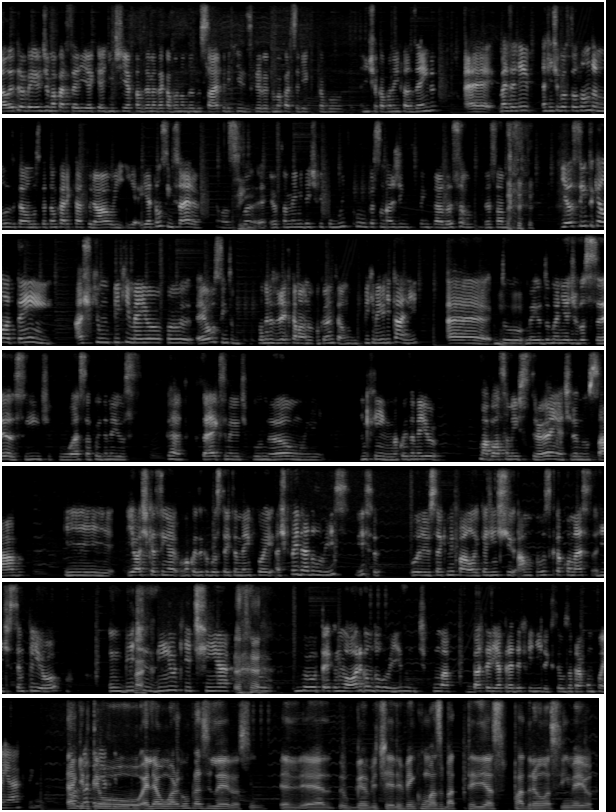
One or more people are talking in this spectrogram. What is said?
a, letra veio de uma parceria que a gente ia fazer, mas acabou não dando certo. Ele quis escrever para uma parceria que acabou, a gente acabou nem fazendo. É, mas ele, a gente gostou tanto da música, é uma música tão caricatural e, e, e é tão sincera. Sim. Eu também me identifico muito com o personagem central dessa, dessa música. e eu sinto que ela tem, acho que um pique meio. Eu sinto, pelo menos do jeito que a Manu canta, um pique meio Rita Lee, é, do, uhum. meio do mania de você, assim, tipo, essa coisa meio sexy, meio tipo, não, e enfim, uma coisa meio. Uma bossa meio estranha, tirando um sarro. E, e, eu acho que, assim, uma coisa que eu gostei também foi. Acho que foi a ideia do Luiz, isso? O Luiz, você que me fala que a gente. A música começa. A gente ampliou um beatzinho é. que tinha no, no, no, órgão do Luiz, tipo, uma bateria pré-definida que você usa para acompanhar. Né? É que ele tem o. Ele é um órgão brasileiro, assim. Ele é, o Gambit, ele vem com umas baterias padrão, assim, meio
